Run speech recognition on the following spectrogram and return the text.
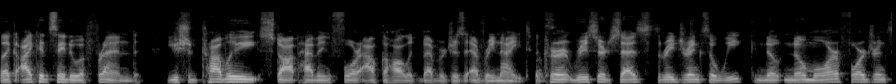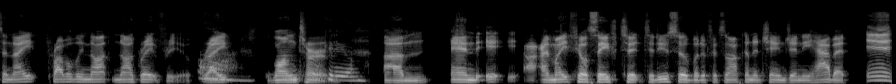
Like I could say to a friend, you should probably stop having four alcoholic beverages every night. The current research says three drinks a week, no no more, four drinks a night, probably not not great for you, right? Oh, Long term. Okay. Um, and it, I might feel safe to to do so, but if it's not going to change any habit, eh,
